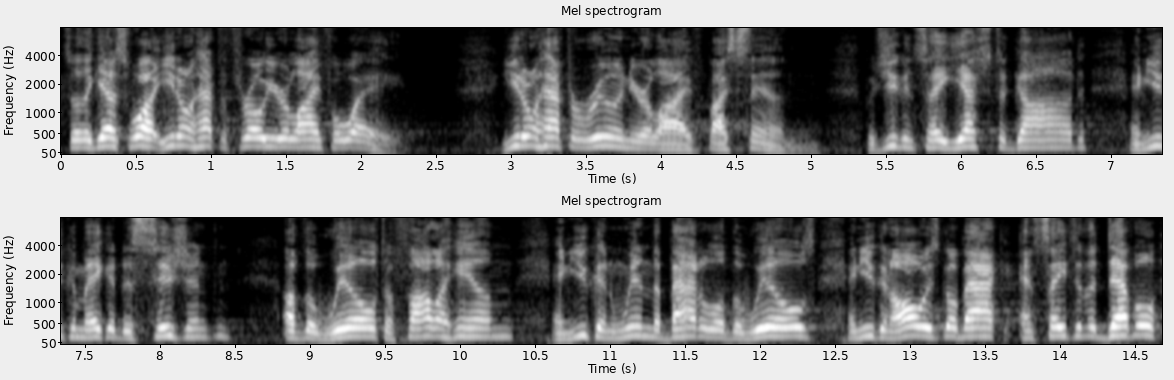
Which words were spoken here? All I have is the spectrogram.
So that guess what? You don't have to throw your life away. You don't have to ruin your life by sin. But you can say yes to God and you can make a decision of the will to follow Him and you can win the battle of the wills and you can always go back and say to the devil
